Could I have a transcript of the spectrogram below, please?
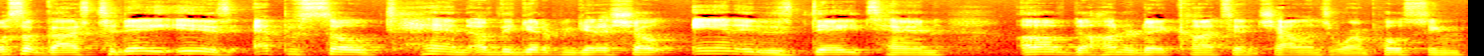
What's up, guys? Today is episode 10 of the Get Up and Get It show, and it is day 10 of the 100 Day Content Challenge where I'm posting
